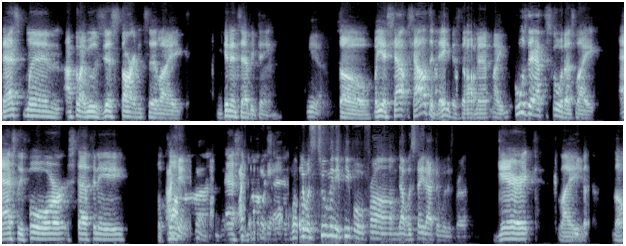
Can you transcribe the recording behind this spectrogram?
that's when I feel like we was just starting to like get into everything. Yeah. So, but yeah, shout shout out to Davis, dog, man. Like, who's there after school with us? Like Ashley Ford, Stephanie, I can't. I Ashley can't think Robertson, but it was too many people from that was stayed after with us, bro. Garrick, like Yeah. the, the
